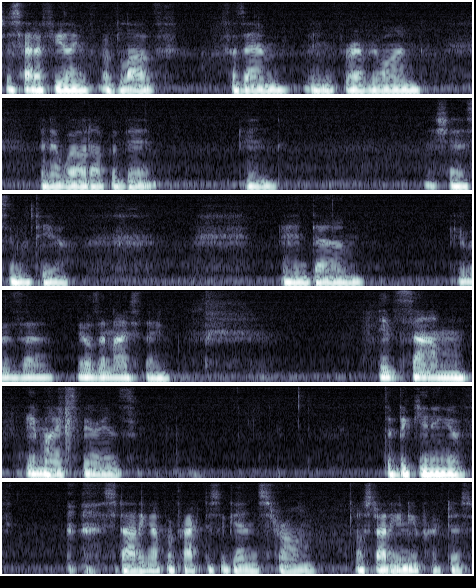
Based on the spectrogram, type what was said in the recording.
just had a feeling of love for them and for everyone and I welled up a bit and I shed a single tear. And um, it was a it was a nice thing. It's um in my experience the beginning of starting up a practice again strong or starting a new practice.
